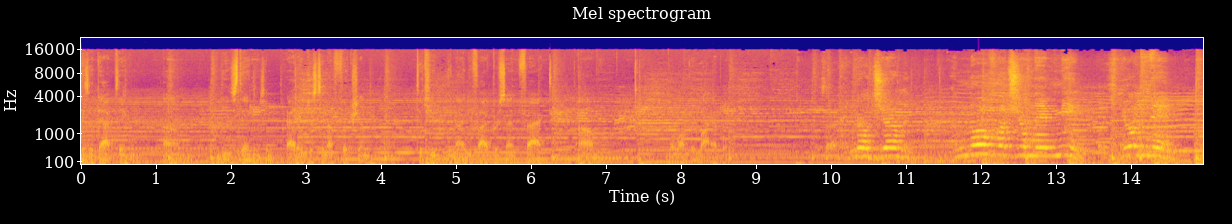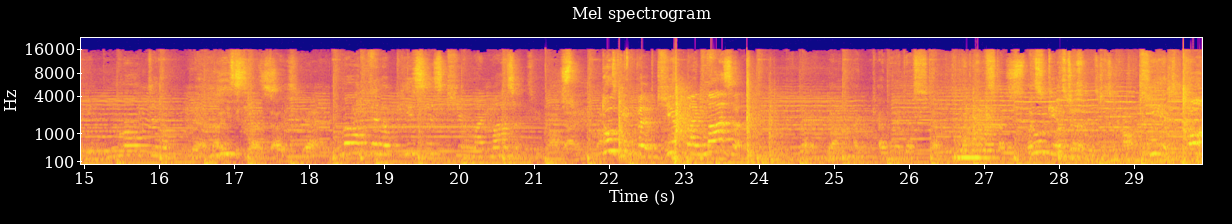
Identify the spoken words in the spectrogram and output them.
is adapting um, these things and adding just enough fiction to keep the 95% fact um, no longer liable. I know German. I know what your name means. Your name means mountain of pieces. Mountain of pieces kill my mother. Stupid bird kill my mother. Stupid bird. Kids. Oh my mother.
